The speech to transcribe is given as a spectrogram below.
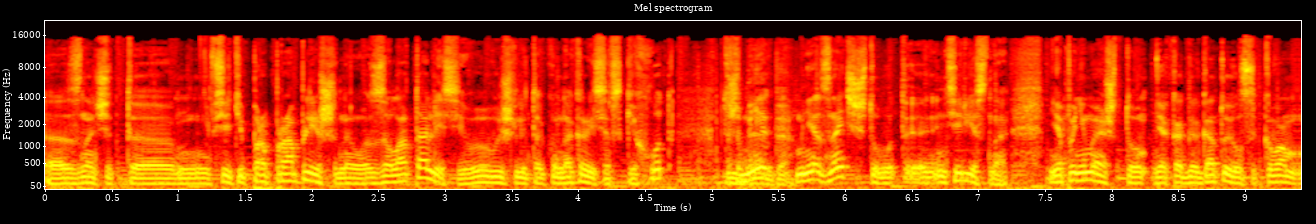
э, значит, э, все эти проплешины залатались, и вы вышли такой на крейсерский ход. Потому что да, мне, да. мне, знаете, что вот интересно? Я понимаю, что я когда готовился к вам,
